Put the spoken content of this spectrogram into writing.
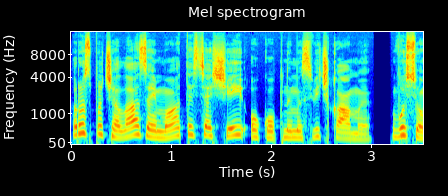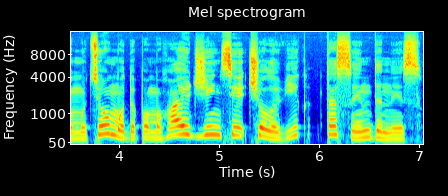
розпочала займатися ще й окопними свічками. В усьому цьому допомагають жінці чоловік та син Денис.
